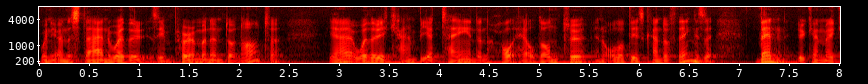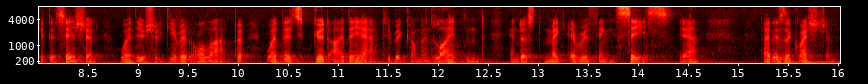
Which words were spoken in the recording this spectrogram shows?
when you understand whether it's impermanent or not, yeah, whether it can be attained and held on to, and all of these kind of things, then you can make a decision whether you should give it all up, whether it's a good idea to become enlightened and just make everything cease. Yeah, that is the question.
